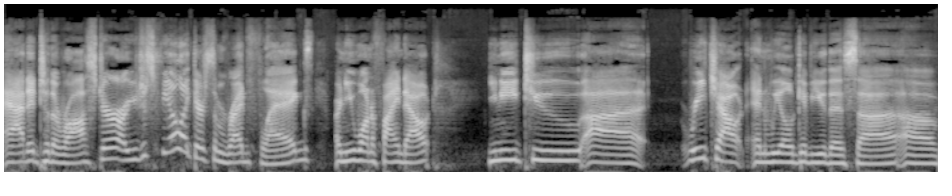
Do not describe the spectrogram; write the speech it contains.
added to the roster, or you just feel like there's some red flags and you want to find out, you need to uh, reach out and we'll give you this uh, uh,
